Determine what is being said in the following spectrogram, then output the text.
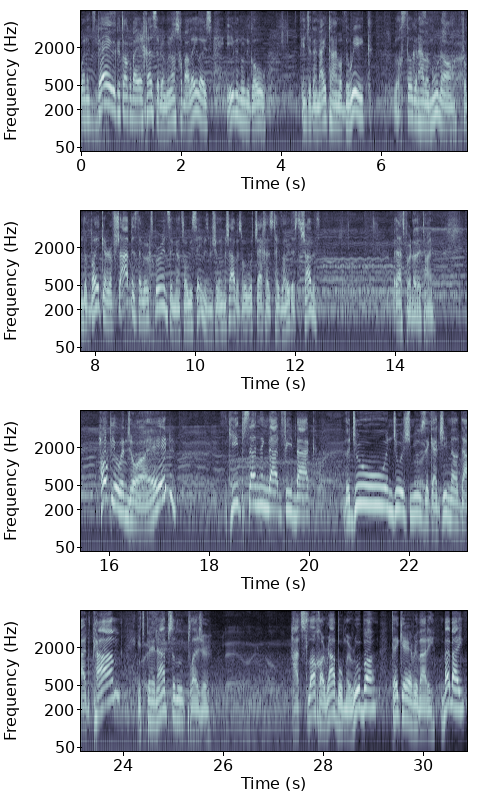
When it's day, we could talk about Echesed. Even when we go into the nighttime of the week, we're still going to have a Muna from the biker of Shabbos that we're experiencing. That's why we say Mishmalim Shabbos. What Sheikh is Tov Lahodas to Shabbos. But that's for another time. Hope you enjoyed. Keep sending that feedback. The Jew and Jewish music at gmail.com. It's been an absolute pleasure. Hatzlacha Rabu Meruba. Take care, everybody. Bye bye.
